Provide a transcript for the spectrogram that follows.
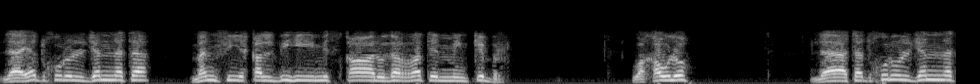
لا يدخل الجنة من في قلبه مثقال ذرة من كبر. وقوله لا تدخلوا الجنة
